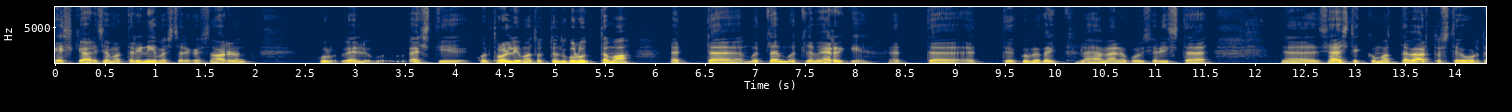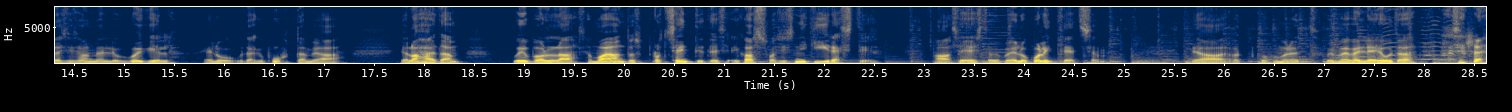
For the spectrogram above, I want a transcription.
keskealisematele inimestele, kes on harjunud kul-, veel hästi kontrollimatult nii-öelda kulutama, et äh, mõtle, mõtleme järgi, et, et kui me kõik läheme nagu selliste säästlikumate väärtuste juurde, siis on meil ju kõigil elu kuidagi puhtam ja, ja lahedam. Võib-olla see majandus protsentides ei kasva siis nii kiiresti, aga see-eest on võib-olla elu kvaliteetsem. ja vot kuhu me nüüd võime välja jõuda selle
